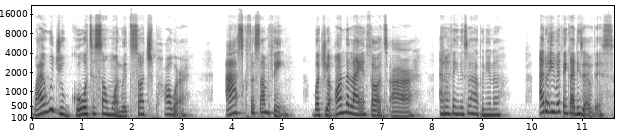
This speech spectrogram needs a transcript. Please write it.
Why would you go to someone with such power, ask for something, but your underlying thoughts are, I don't think this will happen, you know? I don't even think I deserve this.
